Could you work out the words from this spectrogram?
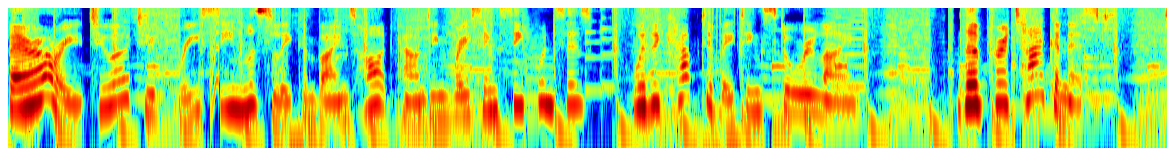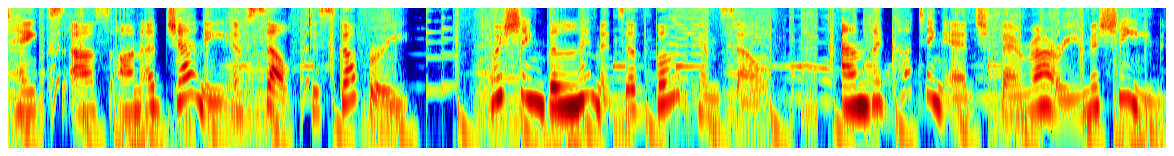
Ferrari 2023 seamlessly combines heart-pounding racing sequences with a captivating storyline. The protagonist takes us on a journey of self-discovery, pushing the limits of both himself and the cutting-edge Ferrari machine.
